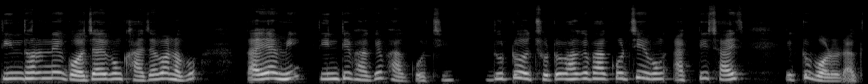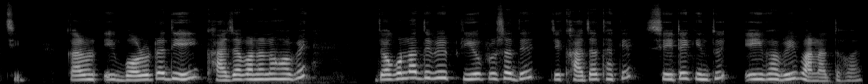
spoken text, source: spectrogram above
তিন ধরনের গজা এবং খাজা বানাবো, তাই আমি তিনটি ভাগে ভাগ করছি। দুটো ছোট ভাগে ভাগ করছি এবং একটি সাইজ একটু বড় রাখছি। কারণ এই বড়টা দিয়েই খাজা বানানো হবে। জগন্নাথ দেবের প্রিয় প্রসাদে যে খাজা থাকে, সেইটা কিন্তু এইভাবেই বানাতে হয়।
